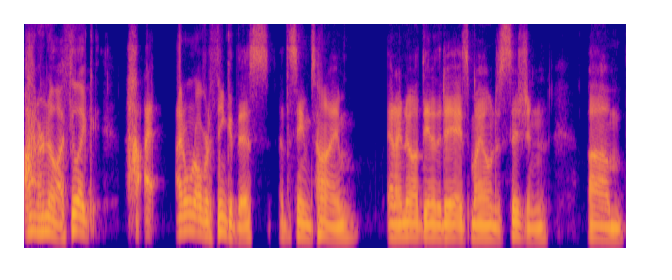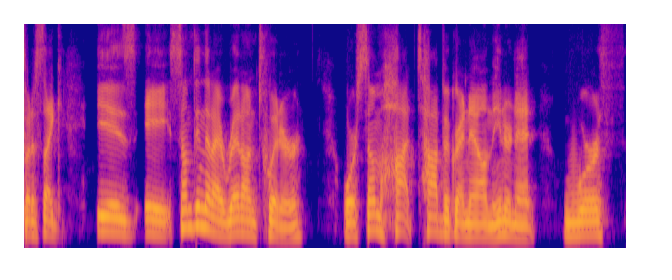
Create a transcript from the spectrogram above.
I don't know. I feel like I, I don't overthink of this at the same time. And I know at the end of the day, it's my own decision. Um, but it's like, is a something that I read on Twitter or some hot topic right now on the internet worth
